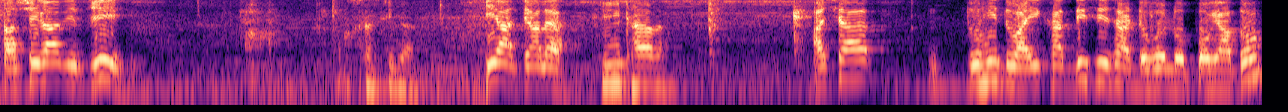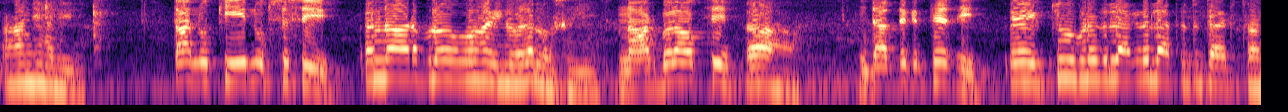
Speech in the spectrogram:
ਸਤਿ ਸ਼੍ਰੀ ਅਕਾਲ ਵੀਰ ਜੀ। ਸਤਿ ਸ਼੍ਰੀ ਅਕਾਲ। ਕੀ ਹਾਲ ਚਾਲ ਹੈ? ਠੀਕ ਠਾਕ। ਅੱਛਾ ਤੁਸੀਂ ਦਵਾਈ ਖਾਧੀ ਸੀ ਸਾਡੇ ਕੋਲ ਲੋਪੋ ਗਿਆ ਤੋਂ? ਹਾਂਜੀ ਹਾਂਜੀ। ਤੁਹਾਨੂੰ ਕੀ ਨੁਕਸ ਸੀ? ਨਾੜ ਬਲੌਕ ਹੋਈ ਉਹਦਾ ਨੁਕਸ ਜੀ ਨਾੜ ਬਲੌਕ ਸੀ? ਆਹੋ। ਦਰਦ ਕਿੱਥੇ ਸੀ? ਇਹ ਚੂਕਣੇ ਤੋਂ ਲੈ ਕੇ ਤੇ ਲੱਤ ਤੇ ਤੱਕ ਤਾਂ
